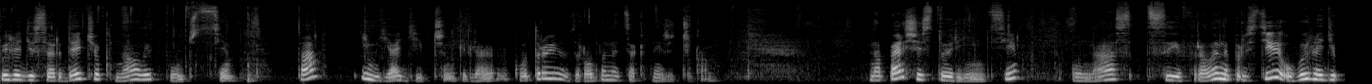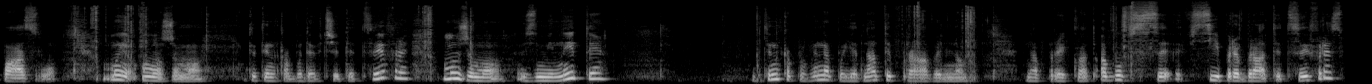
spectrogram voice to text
вигляді сердечок на липучці. Та ім'я дівчинки, для котрої зроблена ця книжечка. На першій сторінці у нас цифри, але не прості у вигляді пазлу. Ми можемо, дитинка буде вчити цифри, можемо змінити. Дитинка повинна поєднати правильно, наприклад, або все, всі прибрати цифри з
